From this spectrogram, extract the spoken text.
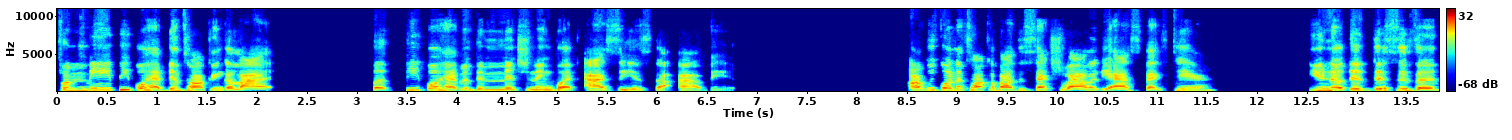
For me, people have been talking a lot, but people haven't been mentioning what I see as the obvious. Are we going to talk about the sexuality aspects here? You know, th- this is a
